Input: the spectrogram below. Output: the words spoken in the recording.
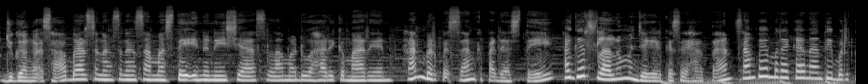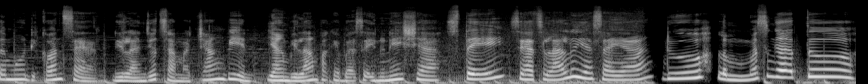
juga nggak sabar senang-senang sama Stay Indonesia selama dua hari kemarin. Han berpesan kepada Stay agar selalu menjaga kesehatan sampai mereka nanti bertemu di konser. Dilanjut sama Chang Bin yang bilang pakai bahasa Indonesia. Stay, sehat selalu ya sayang. Duh, lemes nggak tuh?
